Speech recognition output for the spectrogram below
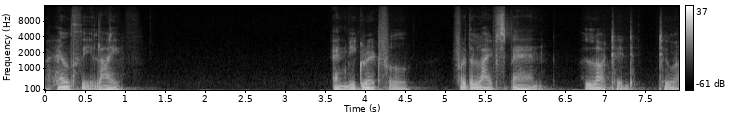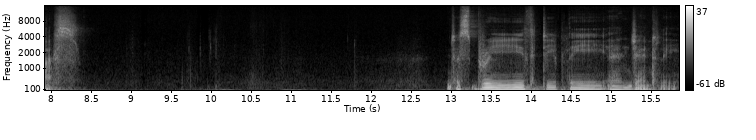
a healthy life and be grateful for the lifespan allotted to us. Just breathe deeply and gently.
